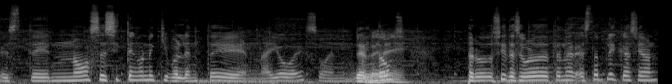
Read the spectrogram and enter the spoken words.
Este, no sé si tengo un equivalente en iOS o en Debe Windows, de. Pero sí, de seguro de tener esta aplicación.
